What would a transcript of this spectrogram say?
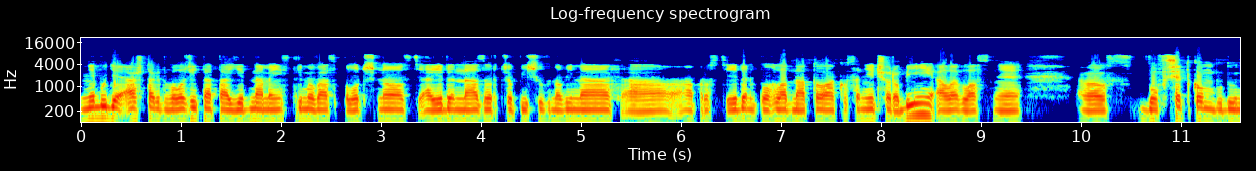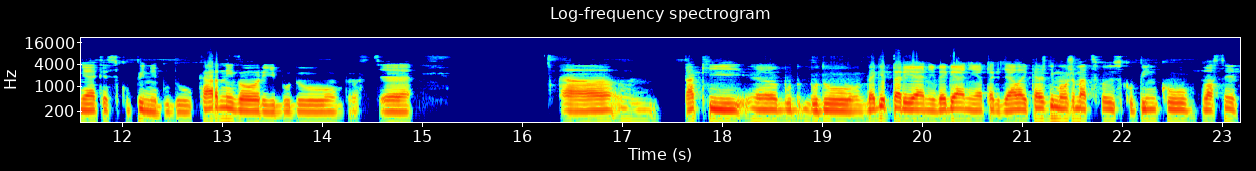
nebude až tak dôležitá tá jedna mainstreamová spoločnosť a jeden názor, čo píšu v novinách a, a proste jeden pohľad na to, ako sa niečo robí, ale vlastne vo všetkom budú nejaké skupiny, budú karnivóri, budú proste takí e, budú vegetariáni, vegáni a tak ďalej. Každý môže mať svoju skupinku vlastne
